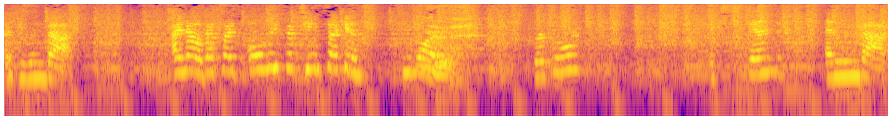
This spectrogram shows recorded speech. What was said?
as you lean back. I know, that's why it's only 15 seconds. Two more. Circle. Extend and lean back.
